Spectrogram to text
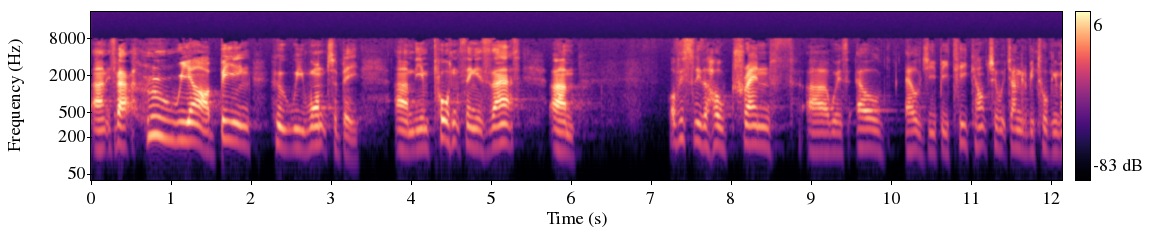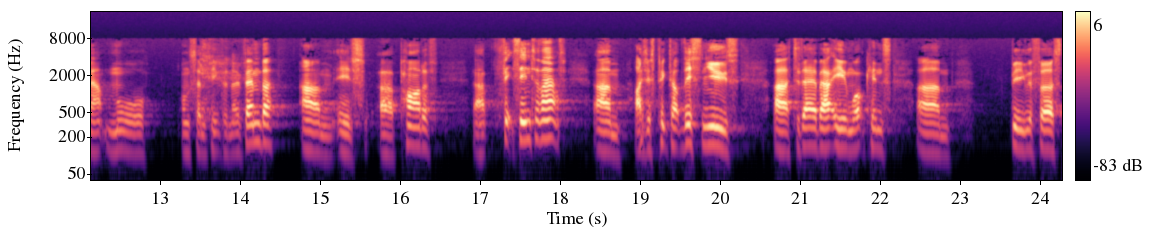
Um, it's about who we are, being who we want to be. Um, the important thing is that um, Obviously, the whole trend uh, with L- LGBT culture, which I'm going to be talking about more on 17th of November, um, is uh, part of, uh, fits into that. Um, I just picked up this news uh, today about Ian Watkins um, being the first,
